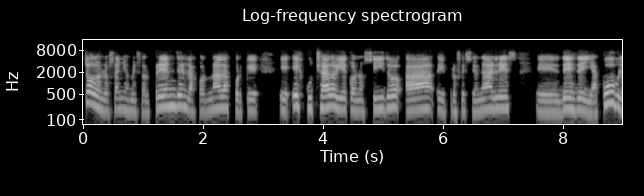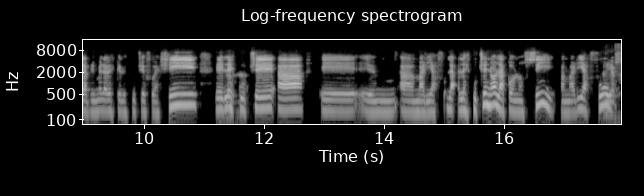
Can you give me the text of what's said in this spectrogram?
todos los años me sorprenden las jornadas porque he escuchado y he conocido a profesionales desde Yakub, la primera vez que lo escuché fue allí, le escuché a eh, em, a María, la, la, escuché, no, la conocí, a María Fuchs.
